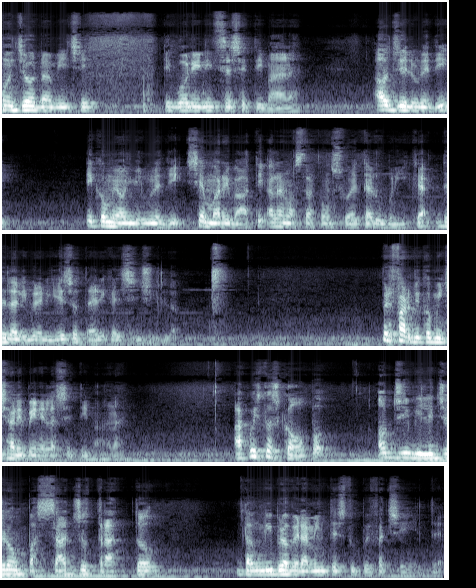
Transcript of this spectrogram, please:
Buongiorno amici e buon inizio settimana. Oggi è lunedì e come ogni lunedì siamo arrivati alla nostra consueta rubrica della libreria esoterica Il Sigillo. Per farvi cominciare bene la settimana. A questo scopo, oggi vi leggerò un passaggio tratto da un libro veramente stupefacente,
